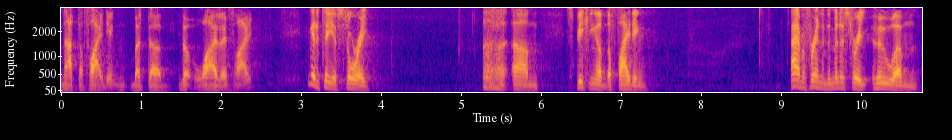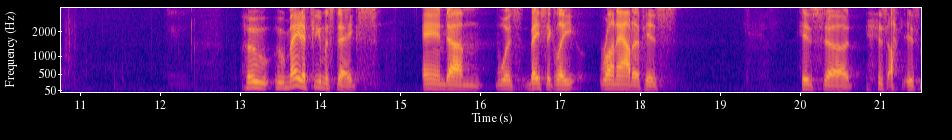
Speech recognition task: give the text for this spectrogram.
not the fighting, but the, the why they fight. I'm going to tell you a story. um, speaking of the fighting, I have a friend in the ministry who um, who who made a few mistakes and um, was basically run out of his his uh, his, his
